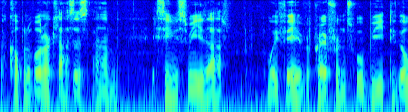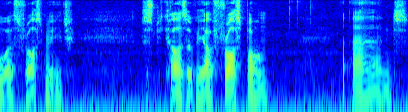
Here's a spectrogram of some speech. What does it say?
a couple of other classes and it seems to me that my favourite preference would be to go as Frost Mage just because if we have Frost Bomb and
